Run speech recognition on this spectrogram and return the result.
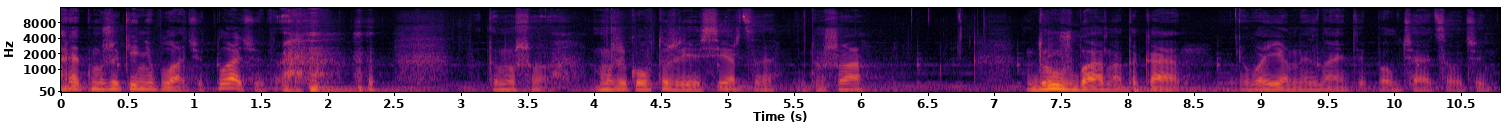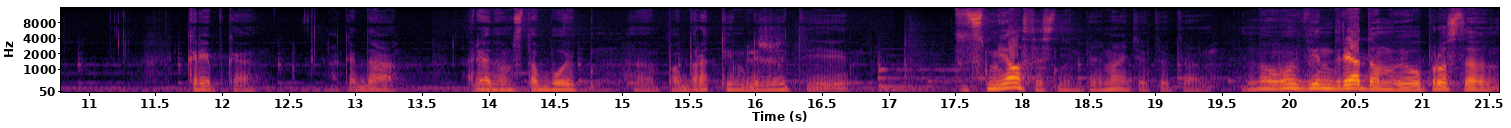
Говорят, мужики не плачут. Плачут. Потому что у мужиков тоже есть сердце, душа. Дружба, она такая военная, знаете, получается очень крепкая. А когда рядом с тобой э, побратим лежит и ты смеялся с ним, понимаете, вот это. Ну, он він рядом его просто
